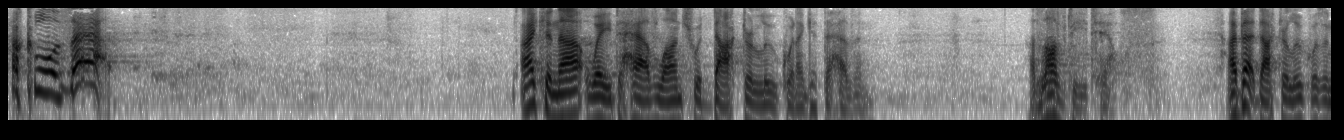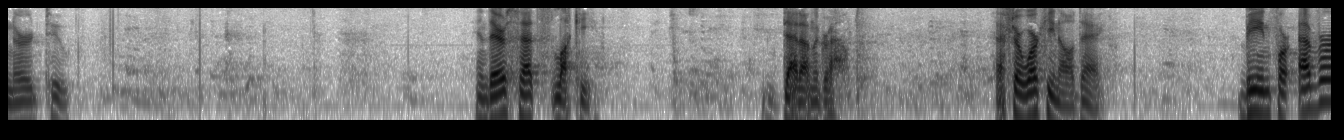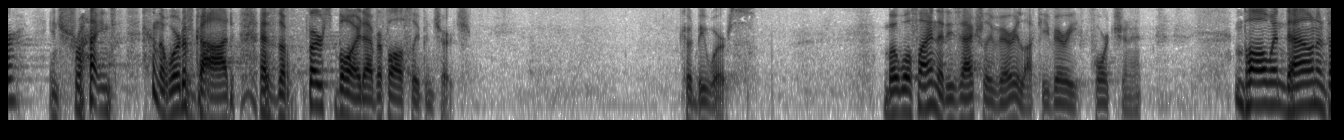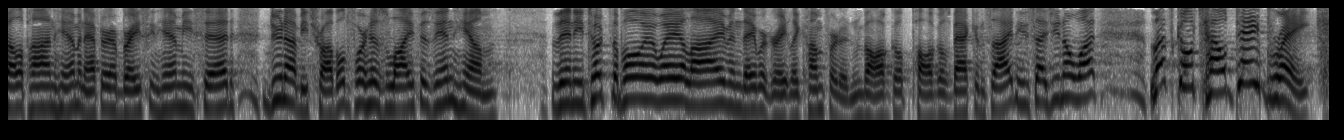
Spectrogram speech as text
How cool is that? I cannot wait to have lunch with Dr. Luke when I get to heaven. I love details. I bet Dr. Luke was a nerd too. And there sits Lucky, dead on the ground, after working all day, being forever enshrined in the Word of God as the first boy to ever fall asleep in church. Could be worse. But we'll find that he's actually very lucky, very fortunate. And Paul went down and fell upon him, and after embracing him, he said, Do not be troubled, for his life is in him. Then he took the boy away alive, and they were greatly comforted. And Paul, goes back inside, and he says, You know what? Let's go tell daybreak.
